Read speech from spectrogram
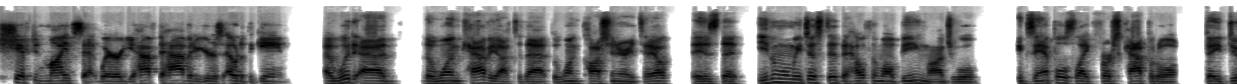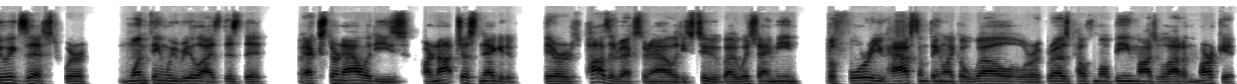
shift in mindset where you have to have it or you're just out of the game. I would add the one caveat to that, the one cautionary tale is that even when we just did the health and well-being module, examples like First Capital, they do exist where one thing we realized is that externalities are not just negative, there's positive externalities too, by which I mean before you have something like a well or a GRESB health and well-being module out on the market,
